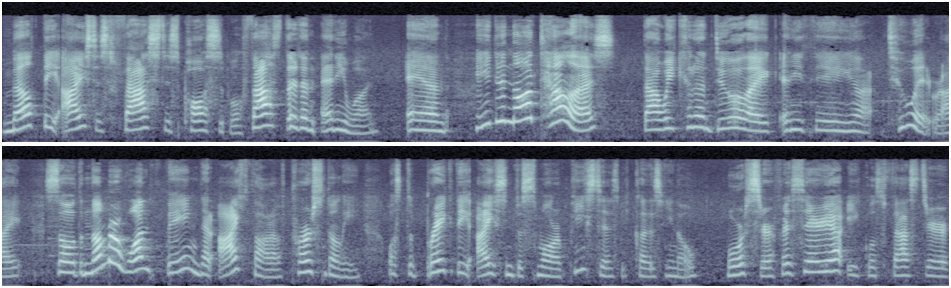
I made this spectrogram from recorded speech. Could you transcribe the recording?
melt the ice as fast as possible, faster than anyone. And he did not tell us that we couldn't do like anything uh, to it, right? So the number one thing that I thought of personally was to break the ice into smaller pieces because, you know, more surface area equals faster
